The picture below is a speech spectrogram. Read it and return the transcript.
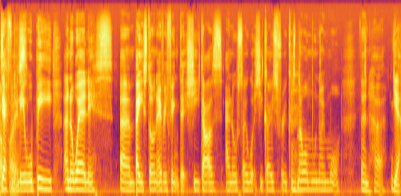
definitely. It will be an awareness um, based on everything that she does and also what she goes through because no one will know more than her. Yeah.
